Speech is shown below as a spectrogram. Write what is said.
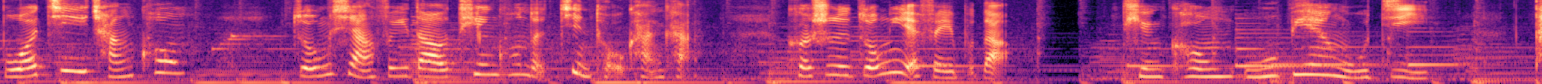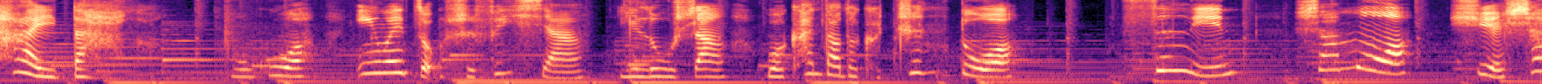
搏击长空，总想飞到天空的尽头看看，可是总也飞不到。”天空无边无际，太大了。不过，因为总是飞翔，一路上我看到的可真多：森林、沙漠、雪山。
